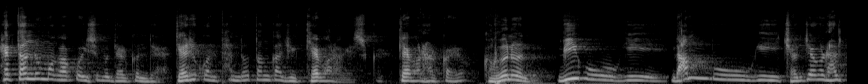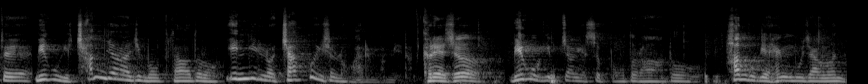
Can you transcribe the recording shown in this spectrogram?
핵탄두만 갖고 있으면 될 건데 대륙간 탄도탄까지 개발하겠을까요? 개발할까요? 그거는 미국이 남북이 전쟁을 할 때 미국이 참전하지 못하도록 인질로 잡고 있으려고 하는 겁니다. 그래서 미국 입장에서 보더라도 한국의 핵무장은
